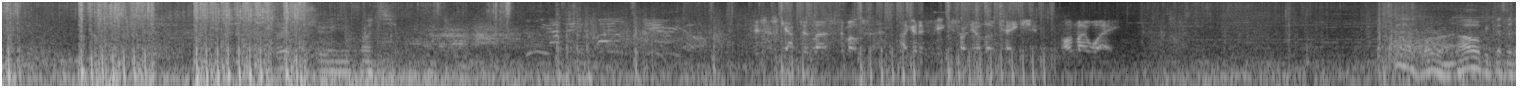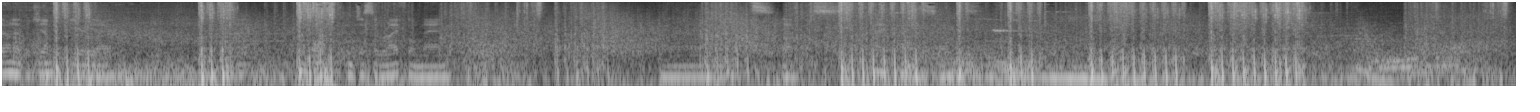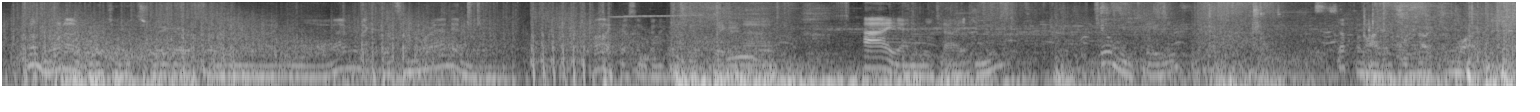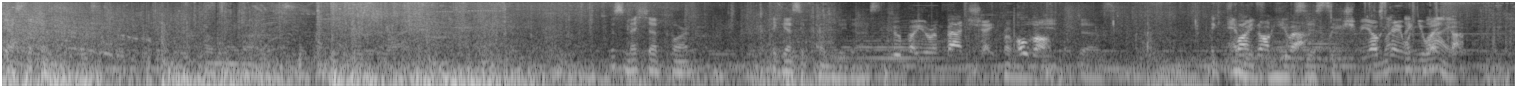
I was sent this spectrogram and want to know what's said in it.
this part? I guess it probably does. Cooper, you're in bad shape. Probably Hold on. it does. Like This might knock you out, exists. but you should be okay Like, when you why? wake up.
